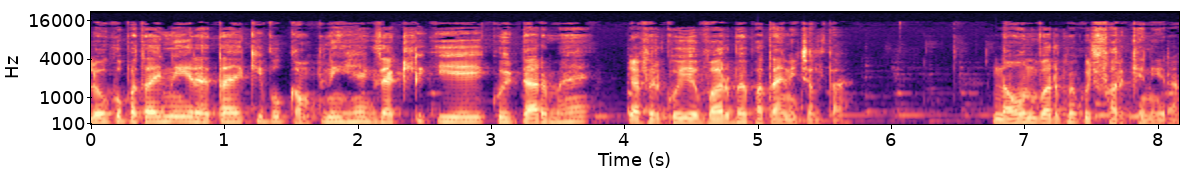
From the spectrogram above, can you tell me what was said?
लोगों को पता ही नहीं रहता है कि वो कंपनी है एग्जैक्टली exactly कि ये कोई टर्म है या फिर कोई ये वर्ब है, पता ही नहीं चलता है। नाउन वर्ब में कुछ फ़र्क ही नहीं रहा।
